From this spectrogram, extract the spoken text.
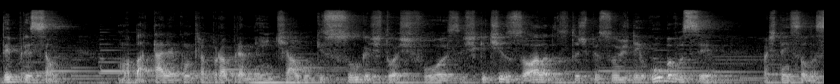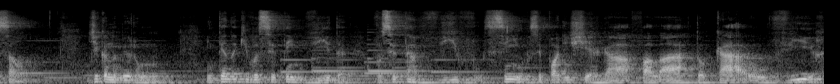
Depressão. Uma batalha contra a própria mente, algo que suga as tuas forças, que te isola das outras pessoas, derruba você, mas tem solução. Dica número 1. Um, entenda que você tem vida, você está vivo. Sim, você pode enxergar, falar, tocar, ouvir,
